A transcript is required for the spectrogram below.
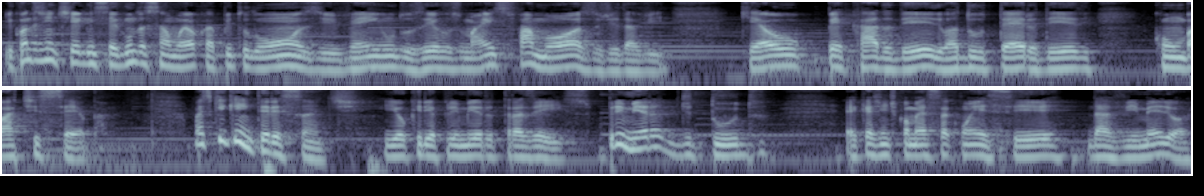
E quando a gente chega em 2 Samuel capítulo 11, vem um dos erros mais famosos de Davi, que é o pecado dele, o adultério dele com Batisseba. Mas o que, que é interessante? E eu queria primeiro trazer isso. Primeira de tudo é que a gente começa a conhecer Davi melhor.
